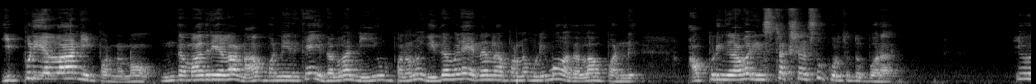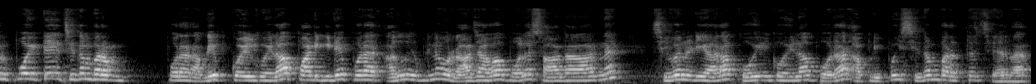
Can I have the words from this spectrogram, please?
இப்படியெல்லாம் நீ பண்ணணும். இந்த மாதிரியெல்லாம் நான் பண்ணியிருக்கேன். இதெல்லாம் நீயும் பண்ணணும். இதை விட என்னென்ன பண்ண முடியுமோ அதெல்லாம் பண்ணு. அப்படிங்கிற மாதிரி இன்ஸ்ட்ரக்ஷன்ஸும் கொடுத்துட்டு போறார். இவர் போயிட்டு சிதம்பரம் போறார். அப்படியே கோயில் கோயிலா பாடிக்கிட்டே போறார். அதுவும் எப்படின்னா ஒரு ராஜாவா போல சாதாரண சிவனடியாரா கோயில் கோயிலா போறார். அப்படி போய் சிதம்பரத்தை சேர்றார்.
